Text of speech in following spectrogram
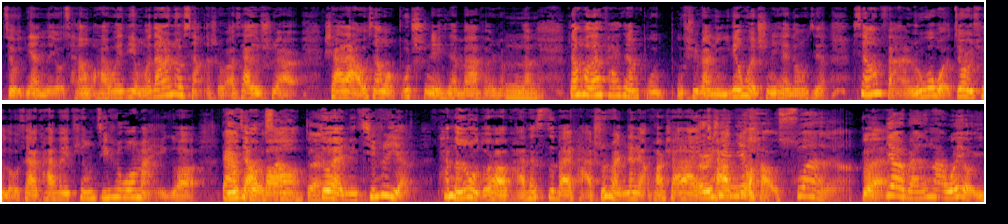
酒店的有餐，我还会订。我当时就想的是，我要下去吃点沙拉，我想我不吃那些麻粉什么的。嗯但后来发现不不是的，你一定会吃那些东西。相反，如果我就是去楼下咖啡厅，即使我买一个大牛角包桑，对你其实也。它能有多少卡？它四百卡，说出来你那两块沙拉也而差不多。且你好算啊，对要不然的话，我有一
